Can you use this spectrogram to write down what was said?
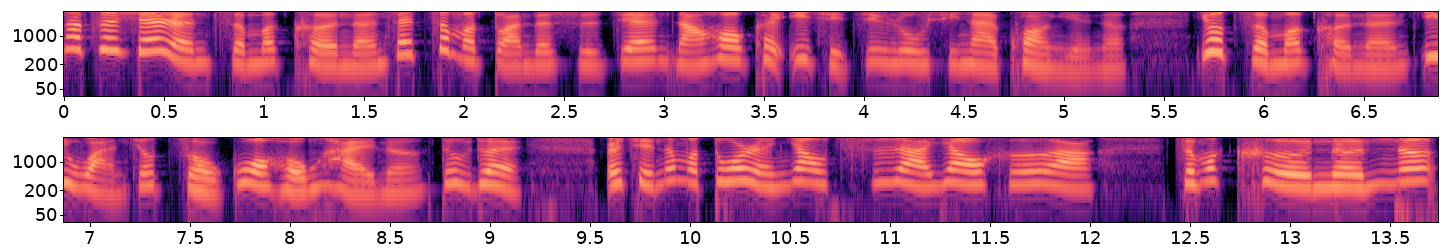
那这些人怎么可能在这么短的时间，然后可以一起进入西奈旷野呢？又怎么可能一晚就走过红海呢？对不对？而且那么多人要吃啊，要喝啊，怎么可能呢？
